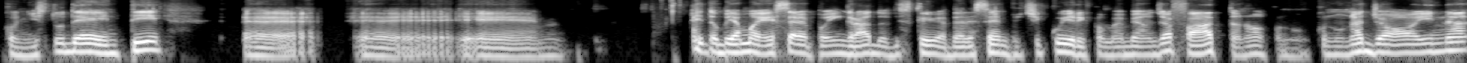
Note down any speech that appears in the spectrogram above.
con gli studenti eh, e, e dobbiamo essere poi in grado di scrivere delle semplici query come abbiamo già fatto, no? con, con, una join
